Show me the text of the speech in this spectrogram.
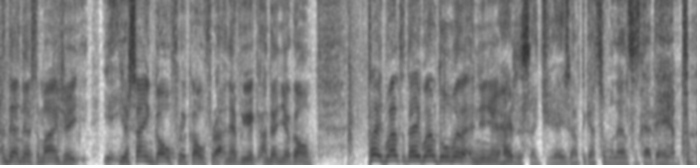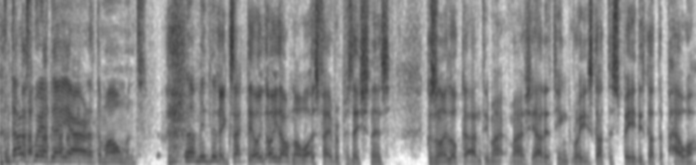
and then there's the manager. You're saying go for it, go for it. And every week, and then you're going, played well today, well done with it. And then your head is like, geez, I have to get someone else instead of him. And that's where they are at the moment. I mean, the... exactly. I, I don't know what his favourite position is. Because when I look at Anthony Martial, I think, right, he's got the speed, he's got the power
